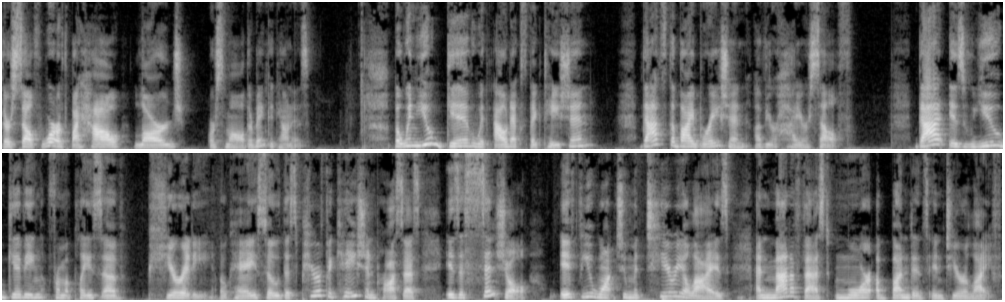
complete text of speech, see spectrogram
their self worth by how large or small their bank account is. But when you give without expectation, that's the vibration of your higher self. That is you giving from a place of purity, okay? So, this purification process is essential if you want to materialize and manifest more abundance into your life,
